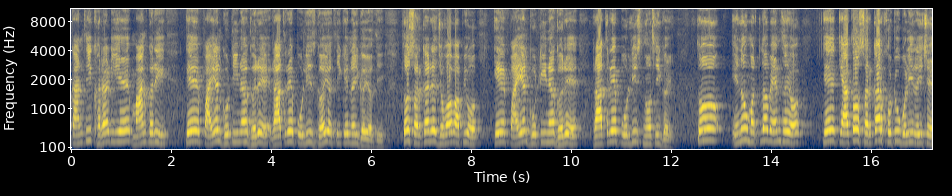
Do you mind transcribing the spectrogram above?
કાંતિ ખરાડીએ માંગ કરી કે પાયલ ઘોટીના ઘરે રાત્રે પોલીસ ગઈ હતી કે નહીં ગઈ હતી. તો સરકારે જવાબ આપ્યો કે પાયલ ઘોટીના ઘરે રાત્રે પોલીસ નહોતી ગઈ. તો એનો મતલબ એમ થયો કે ક્યાં તો સરકાર ખોટું બોલી રહી છે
